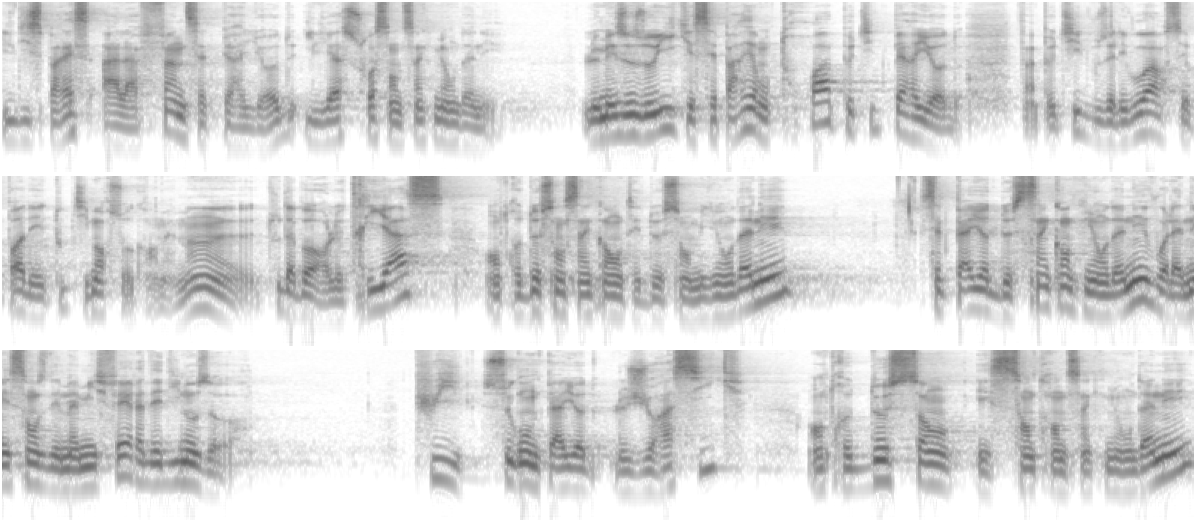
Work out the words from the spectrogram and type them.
Ils disparaissent à la fin de cette période, il y a 65 millions d'années. Le Mésozoïque est séparé en trois petites périodes. Enfin, petites, vous allez voir, ce pas des tout petits morceaux quand même. Hein. Tout d'abord, le Trias, entre 250 et 200 millions d'années. Cette période de 50 millions d'années voit la naissance des mammifères et des dinosaures. Puis, seconde période, le Jurassique, entre 200 et 135 millions d'années.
